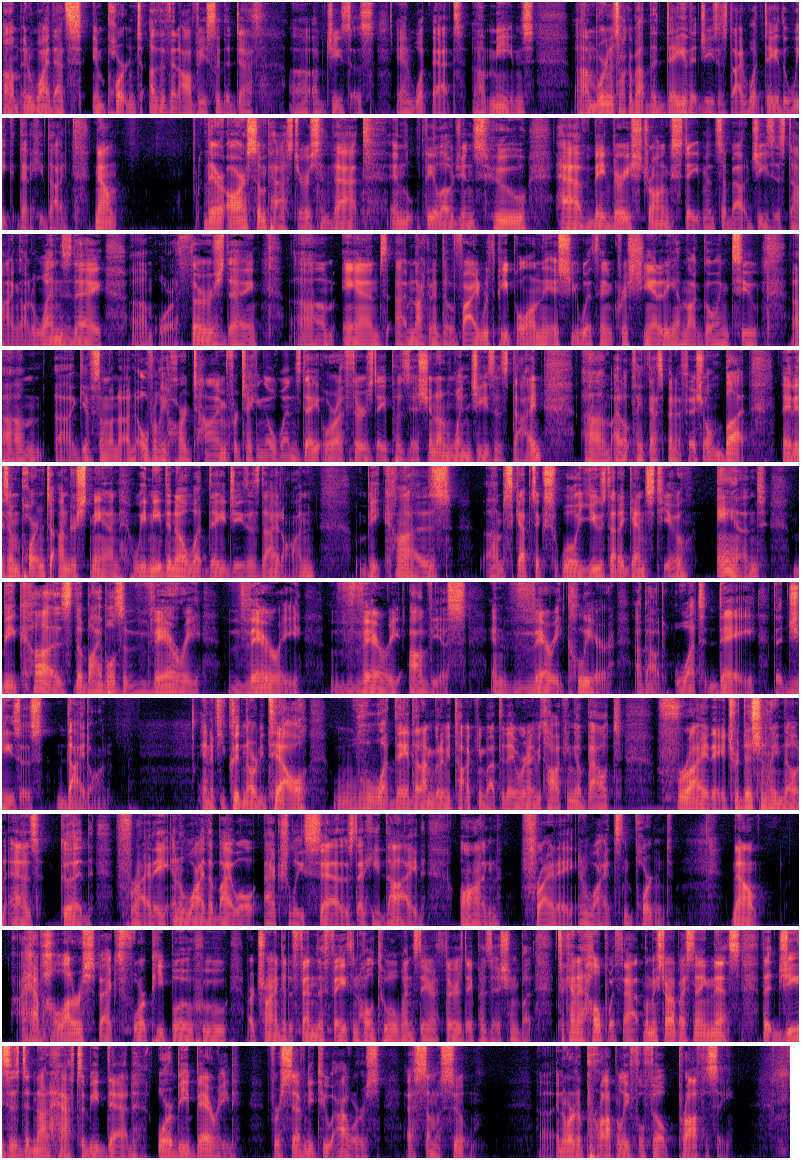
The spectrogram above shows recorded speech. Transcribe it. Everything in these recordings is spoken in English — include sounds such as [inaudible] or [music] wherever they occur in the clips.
um, and why that's important, other than obviously the death uh, of Jesus and what that uh, means. Um, we're going to talk about the day that Jesus died, what day of the week that he died. Now, there are some pastors that and theologians who have made very strong statements about Jesus dying on Wednesday um, or Thursday. Um, and I'm not going to divide with people on the issue within Christianity. I'm not going to um, uh, give someone an overly hard time for taking a Wednesday or a Thursday position on when Jesus died. Um, I don't think that's beneficial, but it is important to understand we need to know what day Jesus died on because um, skeptics will use that against you and because the Bible's very very, very obvious and very clear about what day that Jesus died on. And if you couldn't already tell what day that I'm going to be talking about today, we're going to be talking about Friday, traditionally known as Good Friday, and why the Bible actually says that he died on Friday and why it's important. Now, I have a lot of respect for people who are trying to defend the faith and hold to a Wednesday or Thursday position. But to kind of help with that, let me start out by saying this that Jesus did not have to be dead or be buried for 72 hours, as some assume, uh, in order to properly fulfill prophecy.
